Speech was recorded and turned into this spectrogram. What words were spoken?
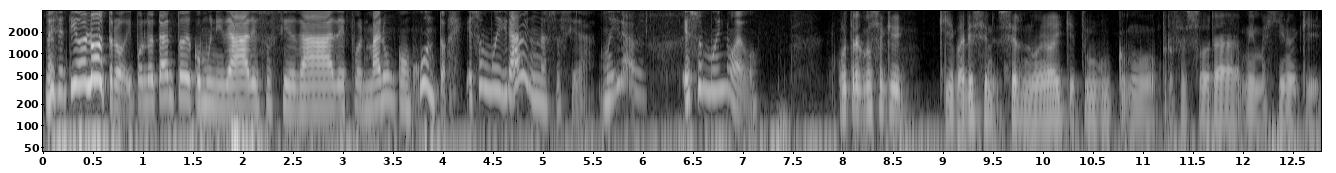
no hay sentido del otro y por lo tanto de comunidad, de sociedad, de formar un conjunto. Eso es muy grave en una sociedad, muy grave. Eso es muy nuevo. Otra cosa que, que parece ser nueva y que tú como profesora me imagino que,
